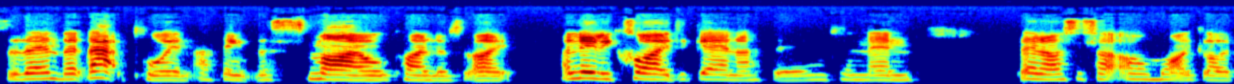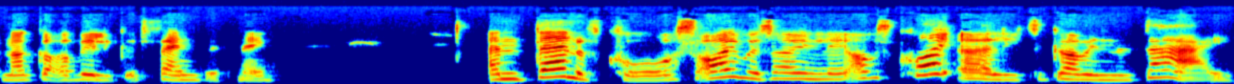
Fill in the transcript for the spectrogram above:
So then at that point, I think the smile kind of like, I nearly cried again, I think. And then, then I was just like, oh my God. And I've got a really good friend with me. And then, of course, I was only, I was quite early to go in the day.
